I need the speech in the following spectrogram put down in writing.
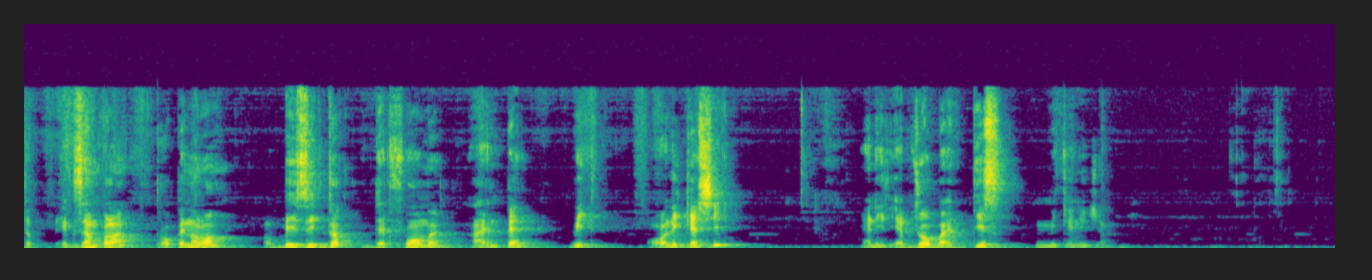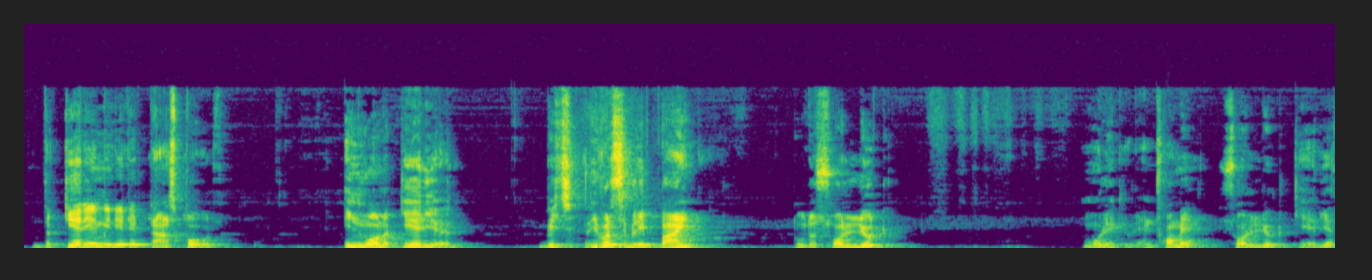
The example are propranolol, a basic drug that form a ion pair with oleic acid and is absorbed by this mechanism. The carrier mediated transport involve a carrier which reversibly bind to the solute molecule and form a solute carrier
